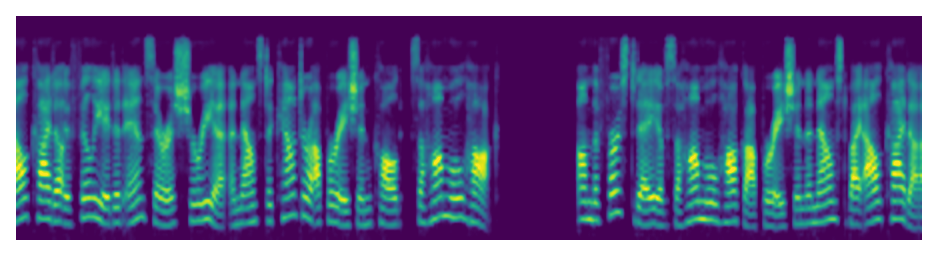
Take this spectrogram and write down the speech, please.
Al-Qaeda-affiliated Ansarus Sharia announced a counter-operation called Sahamul Haq. On the first day of Sahamul Haq operation announced by Al-Qaeda,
